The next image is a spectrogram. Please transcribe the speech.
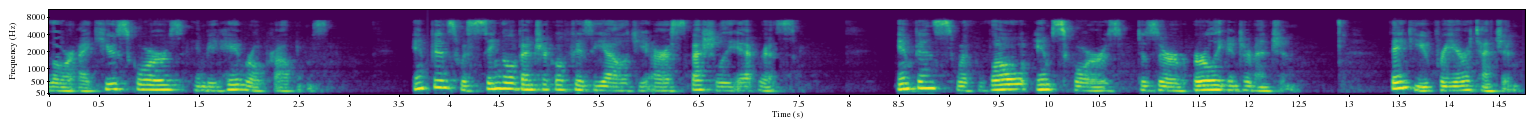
lower IQ scores, and behavioral problems. Infants with single ventricle physiology are especially at risk. Infants with low IMP scores deserve early intervention. Thank you for your attention.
